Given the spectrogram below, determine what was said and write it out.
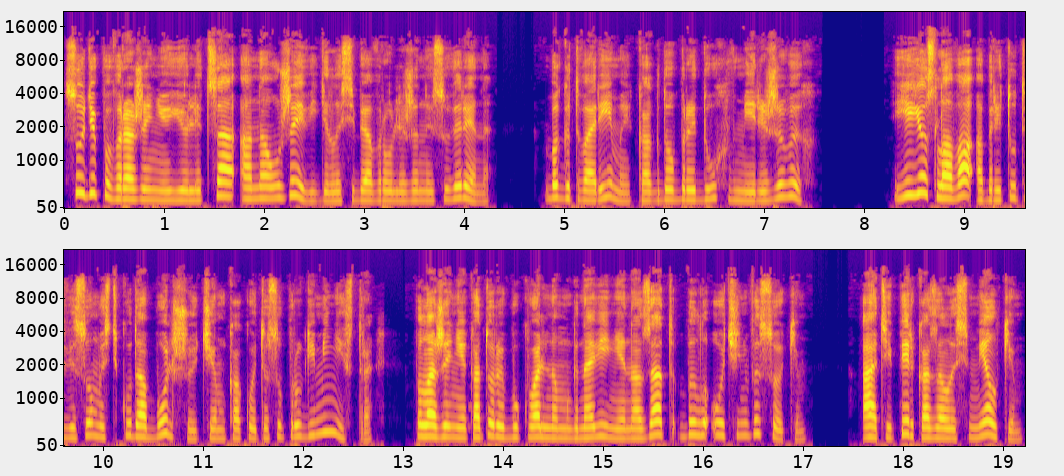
Судя по выражению ее лица, она уже видела себя в роли жены суверена, боготворимой, как добрый дух в мире живых. Ее слова обретут весомость куда большую, чем какой-то супруги министра, положение которой буквально мгновение назад было очень высоким, а теперь казалось мелким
